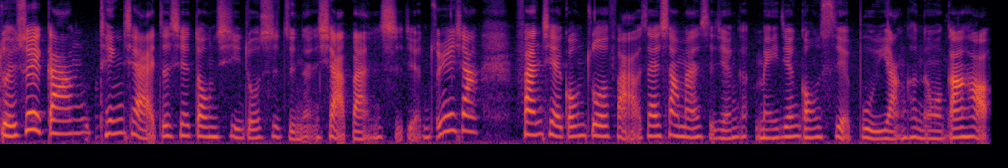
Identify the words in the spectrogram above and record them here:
对，所以刚刚听起来这些东西都是只能下班时间做，因为像番茄工作法在上班时间，每一间公司也不一样。可能我刚好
